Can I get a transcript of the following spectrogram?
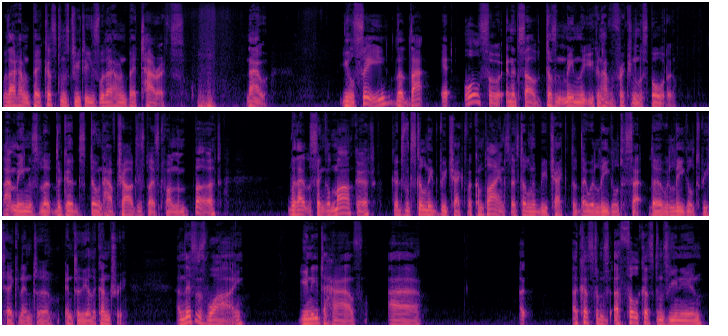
without having to pay customs duties, without having to pay tariffs. Now, you'll see that that it also in itself doesn't mean that you can have a frictionless border. That means that the goods don't have charges placed upon them, but without the single market, goods would still need to be checked for compliance. They'd still need to be checked that they were legal to set, they were legal to be taken into into the other country, and this is why you need to have uh, a, a customs a full customs union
